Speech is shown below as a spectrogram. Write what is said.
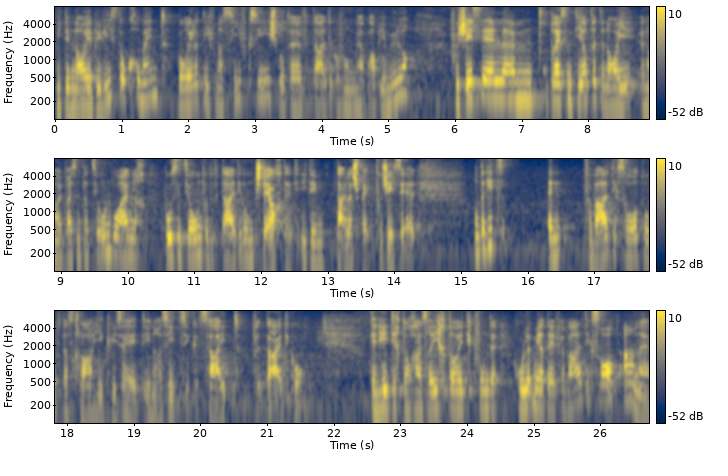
mit dem neuen Beweisdokument, das relativ massiv war, wo der Verteidiger von Herrn Barbier Müller von GCL ähm, präsentiert hat, eine neue, eine neue Präsentation, die eigentlich Position der Verteidigung gestärkt hat in dem Teilaspekt von GCL. Und da gibt es einen Verwaltungsrat, der auf das klar hingewiesen hat in einer Sitzung, seit Verteidigung. Dann hätte ich doch als Richter hätte gefunden, holen wir den Verwaltungsrat an.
